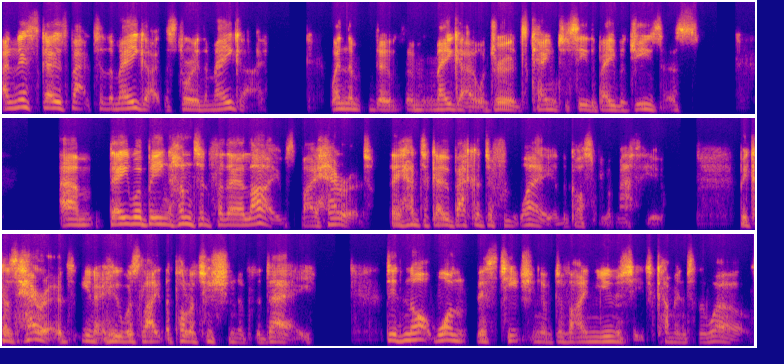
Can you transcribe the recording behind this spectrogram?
and this goes back to the Magi, the story of the Magi, when the, the, the Magi or Druids came to see the baby Jesus, um, they were being hunted for their lives by Herod. They had to go back a different way in the Gospel of Matthew because Herod, you know, who was like the politician of the day, did not want this teaching of divine unity to come into the world.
